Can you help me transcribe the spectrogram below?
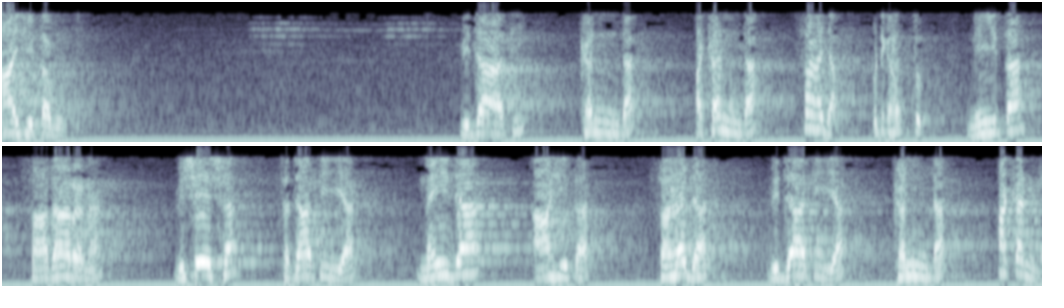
ಆಹಿತವು. ವಿಜಾತಿ, ಖಂಡ, ಅಖಂಡ, ಸಹಜ. ಒಟ್ಟಿಗೆ ಹತ್ತು. ನೀತ, ಸಾಧಾರಣ, ವಿಶೇಷ, ಸಜಾತೀಯ, ನೈಜ, ಆಹಿತ, ಸಹಜ, ವಿಜಾತೀಯ, ಖಂಡ, ಅಖಂಡ.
